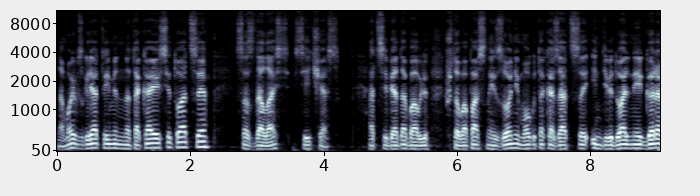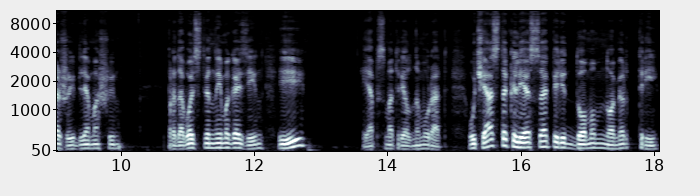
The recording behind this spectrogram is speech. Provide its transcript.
На мой взгляд, именно такая ситуация создалась сейчас. От себя добавлю, что в опасной зоне могут оказаться индивидуальные гаражи для машин, продовольственный магазин и... Я посмотрел на Мурат. Участок леса перед домом номер три.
